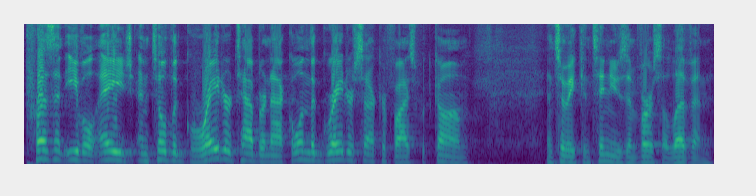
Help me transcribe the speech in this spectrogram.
present evil age until the greater tabernacle and the greater sacrifice would come. And so he continues in verse 11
